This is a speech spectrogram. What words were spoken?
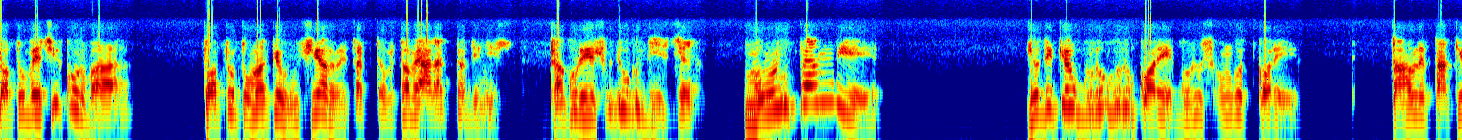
যত বেশি করবা তত তোমাকে হুঁশিয়ার হয়ে থাকতে হবে। তবে আর একটা জিনিস ঠাকুর এ সুযোগ দিয়েছে। মন প্রাণ দিয়ে যদি কেউ গুরু গুরু করে গুরু সঙ্গত করে তাহলে তাকে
